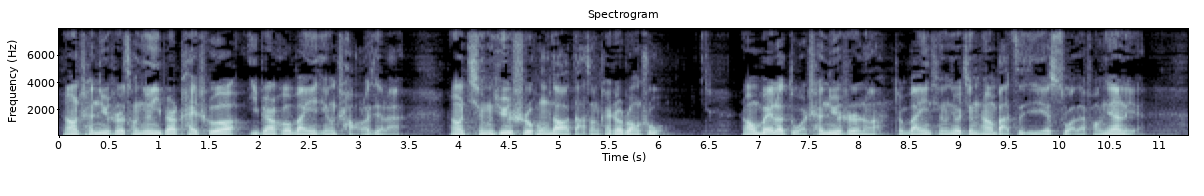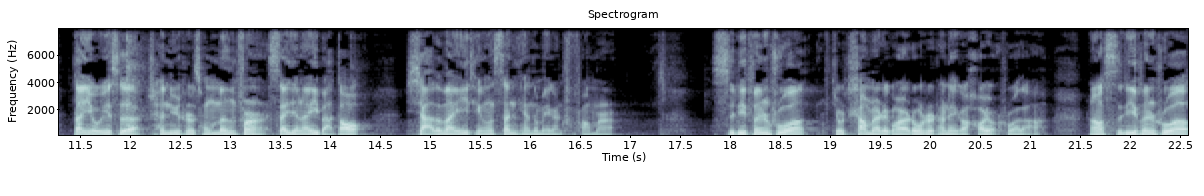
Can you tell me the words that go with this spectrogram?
然后陈女士曾经一边开车一边和万一婷吵了起来，然后情绪失控到打算开车撞树。然后为了躲陈女士呢，就万一婷就经常把自己锁在房间里。但有一次，陈女士从门缝塞进来一把刀，吓得万一婷三天都没敢出房门。史蒂芬说：“就上面这块都是他那个好友说的啊。”然后史蒂芬说：“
